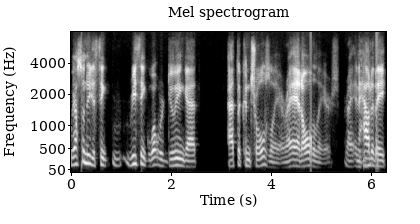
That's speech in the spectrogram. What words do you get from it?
we also need to think rethink what we're doing at at the controls layer, right? At all the layers, right? And how do they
